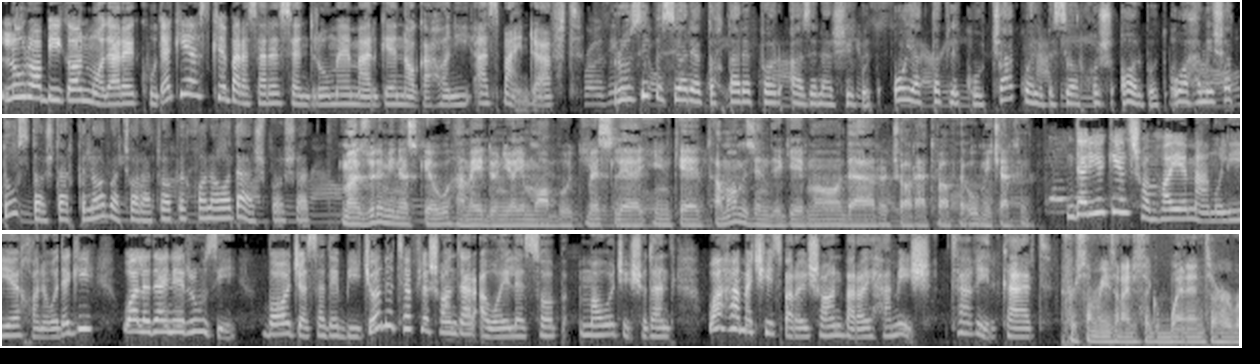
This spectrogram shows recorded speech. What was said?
لورا بیگان مادر کودکی است که بر اثر سندروم مرگ ناگهانی از بین رفت. روزی بسیار یک دختر پر از انرژی بود. او یک طفل کوچک ولی بسیار خوشحال بود. او همیشه دوست داشت در کنار و چهار اطراف خانوادهش باشد. منظورم این است که او همه دنیای ما بود مثل اینکه تمام زندگی ما در چهار اطراف او میچرخید. در یکی از شامهای معمولی خانوادگی والدین روزی با جسد بیجان طفلشان در اوایل صبح مواجه شدند و همه چیز برایشان برای همیش تغییر کرد.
